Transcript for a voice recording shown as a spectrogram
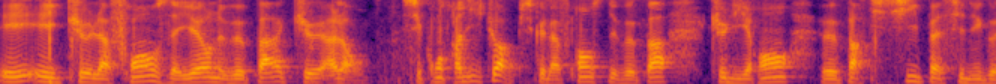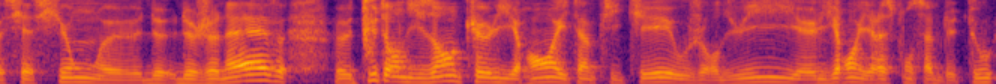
et, que la France d'ailleurs ne veut pas que... Alors, c'est contradictoire puisque la France ne veut pas que l'Iran euh, participe à ces négociations euh, de, de, Genève, tout en disant que l'Iran est impliqué aujourd'hui, l'Iran est responsable de tout,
